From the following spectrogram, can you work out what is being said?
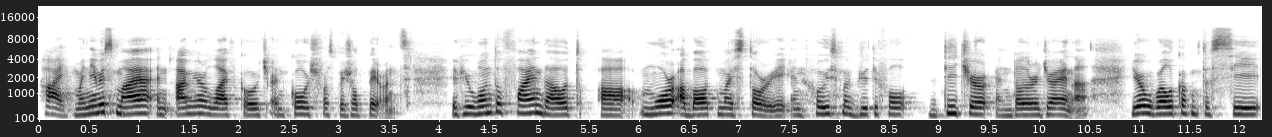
Hi, my name is Maya and I'm your life coach and coach for special parents. If you want to find out uh, more about my story and who is my beautiful teacher and daughter Joanna, you're welcome to see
